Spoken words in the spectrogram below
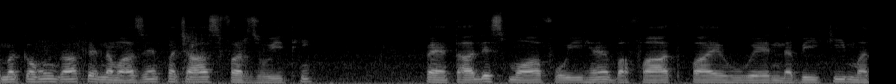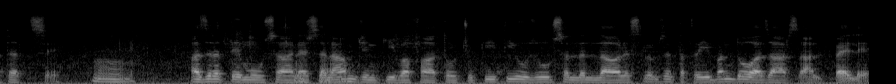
मैं कहूँगा कि नमाज़ें पचास फ़र्ज़ हुई थी। पैंतालीस मुआफ़ हुई हैं वफ़ात पाए हुए नबी की मदद से। हम्म, हज़रत मूसा जिनकी वफ़ात हो चुकी थी हुजूर अलैहि वसल्लम से तकरीबन 2000 साल पहले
